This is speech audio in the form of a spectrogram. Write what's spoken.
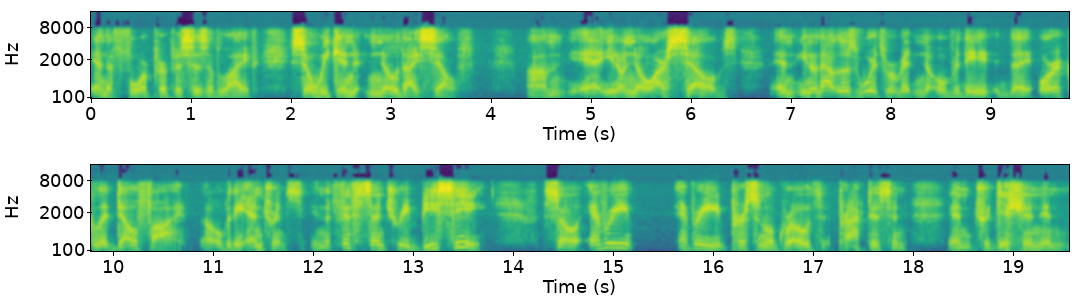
and the four purposes of life, so we can know thyself. Um, eh, you know, know ourselves. And, you know, that, those words were written over the, the oracle at Delphi, uh, over the entrance in the 5th century BC. So every every personal growth practice and, and tradition and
